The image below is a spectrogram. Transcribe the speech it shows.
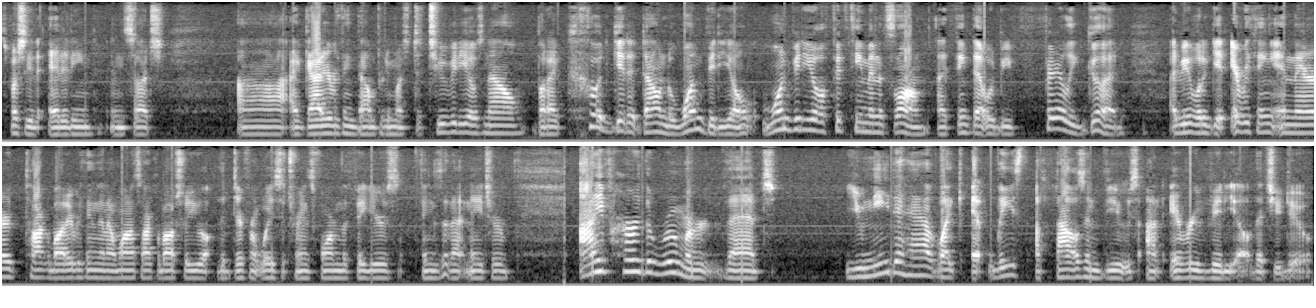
especially the editing and such. Uh, I got everything down pretty much to two videos now, but I could get it down to one video, one video of 15 minutes long. I think that would be fairly good. I'd be able to get everything in there, talk about everything that I want to talk about, show you the different ways to transform the figures, things of that nature. I've heard the rumor that you need to have like at least a thousand views on every video that you do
